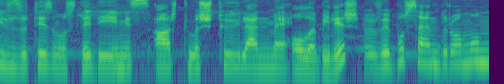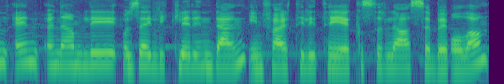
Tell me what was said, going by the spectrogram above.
hirzutizmus dediğimiz artmış tüylenme olabilir ve bu sendromun en önemli özelliklerinden infertiliteye, kısırlığa sebep olan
